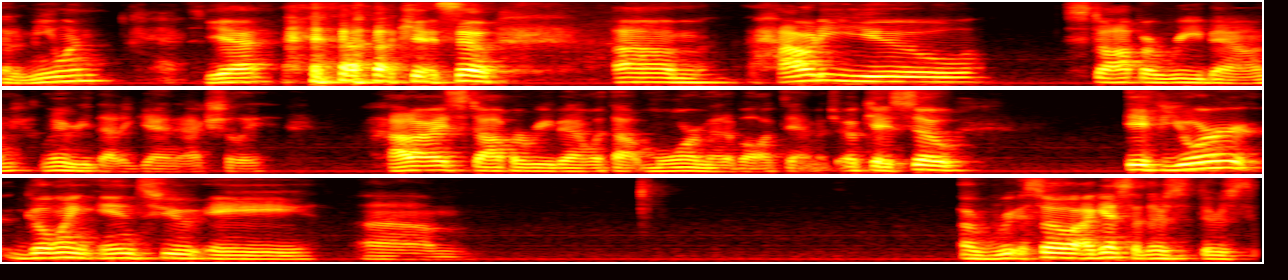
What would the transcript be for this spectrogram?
that a me one? Yeah. okay. So, um, how do you stop a rebound? Let me read that again, actually. How do I stop a rebound without more metabolic damage? Okay. So, if you're going into a, um, a re- so I guess there's there's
